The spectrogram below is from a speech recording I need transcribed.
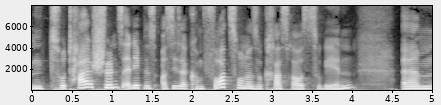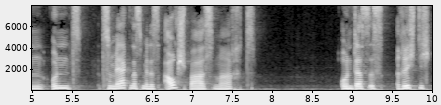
ein total schönes Erlebnis, aus dieser Komfortzone so krass rauszugehen ähm, und zu merken, dass mir das auch Spaß macht und dass es richtig,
